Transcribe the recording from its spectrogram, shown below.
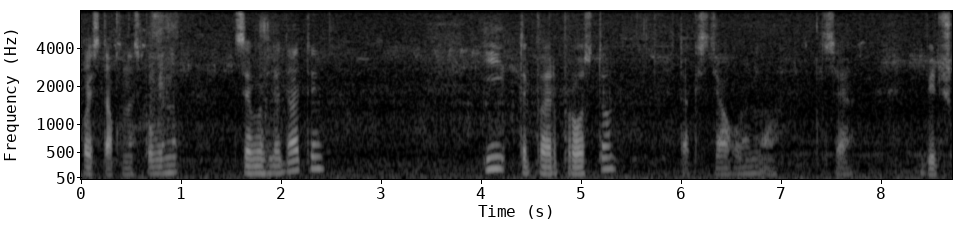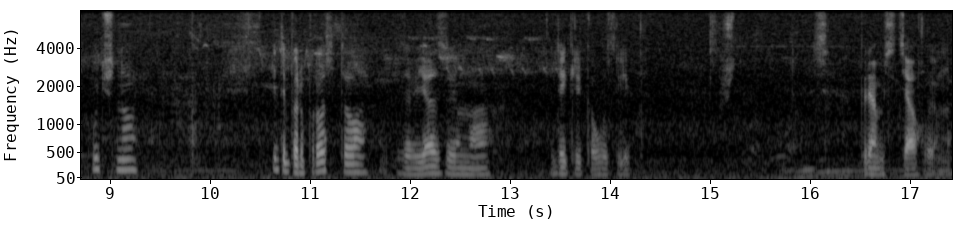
Ось так у нас повинно це виглядати. І тепер просто так стягуємо це більш кучно. І тепер просто зав'язуємо декілька вузлів. Прям стягуємо.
